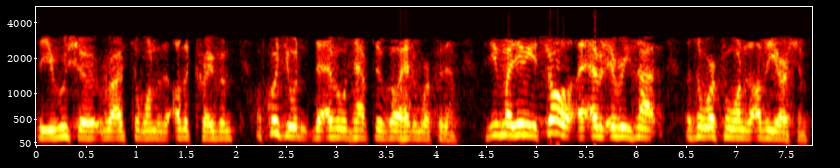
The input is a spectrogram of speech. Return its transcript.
the Yerusha arrives to one of the other Kravim, of course you wouldn't, the Evan wouldn't have to go ahead and work for them. Because even by Dini Yisrael, Evan Ivri's not, doesn't work for one of the other Yarshim.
